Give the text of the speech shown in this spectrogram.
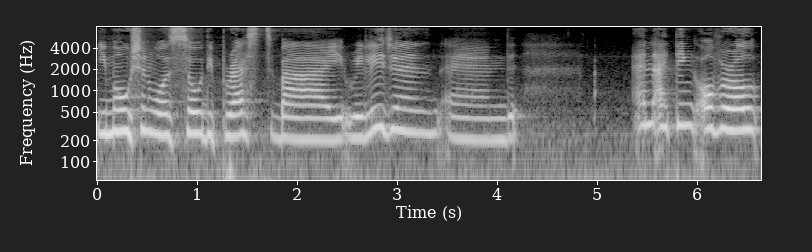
emotion was so depressed by religion and and i think overall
